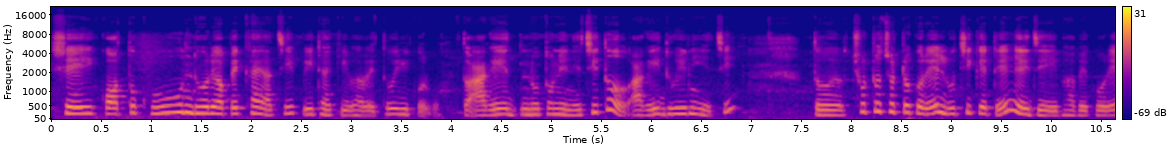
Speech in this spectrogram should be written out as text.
সেই কতক্ষণ ধরে অপেক্ষায় আছি, পিঠা কীভাবে তৈরি করব। তো আগে নতুন এনেছি তো, আগেই ধুয়ে নিয়েছি। তো ছোট ছোট করে লুচি কেটে এই যে এইভাবে করে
